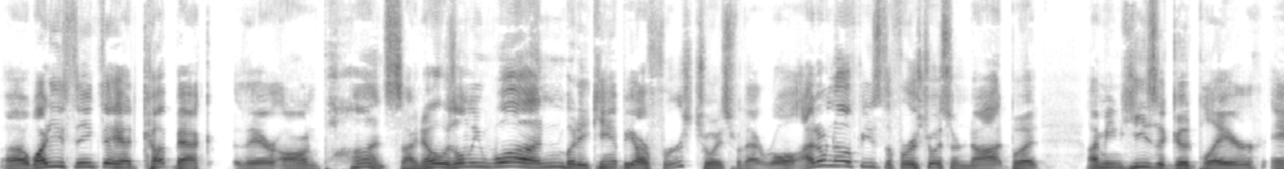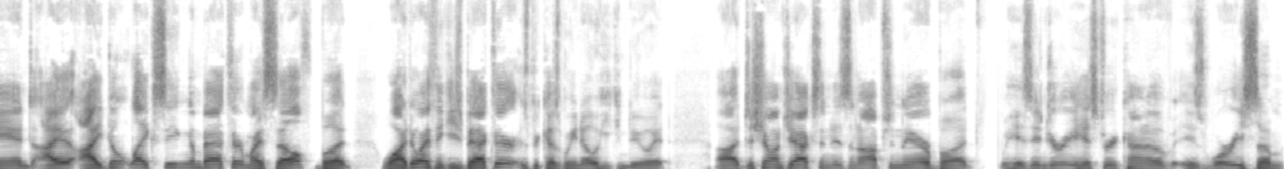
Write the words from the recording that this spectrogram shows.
Uh, why do you think they had Kupp back there on punts? I know it was only one, but he can't be our first choice for that role. I don't know if he's the first choice or not, but I mean, he's a good player, and I, I don't like seeing him back there myself, but why do I think he's back there? Is because we know he can do it. Uh, DeSean Jackson is an option there, but his injury history kind of is worrisome.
